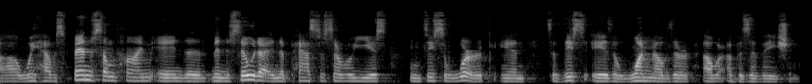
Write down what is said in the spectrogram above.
uh, we have spent some time in Minnesota in the past several years on this work, and so this is one of the, our observation.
